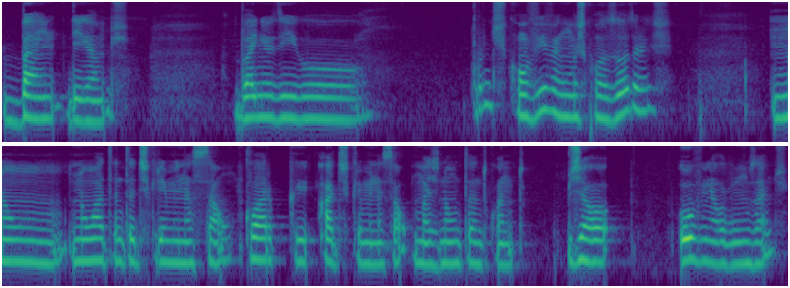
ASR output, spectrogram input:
bem, digamos. Bem, eu digo. Pronto, convivem umas com as outras. Não, não há tanta discriminação. Claro que há discriminação, mas não tanto quanto já houve em alguns anos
